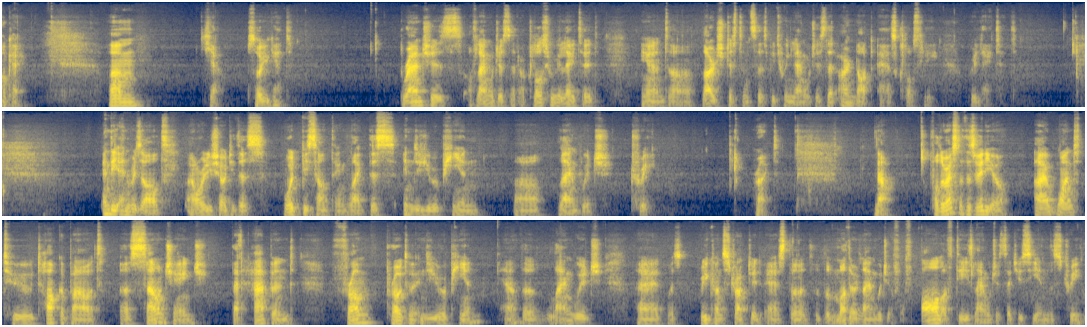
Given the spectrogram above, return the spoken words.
Okay, um, yeah, so you get branches of languages that are closely related and uh, large distances between languages that are not as closely related. And the end result, I already showed you this, would be something like this Indo-European uh, language tree. Right. Now, for the rest of this video, I want to talk about a sound change that happened from Proto-Indo-European, yeah, the language that was reconstructed as the, the, the mother language of, of, all of these languages that you see in this tree,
